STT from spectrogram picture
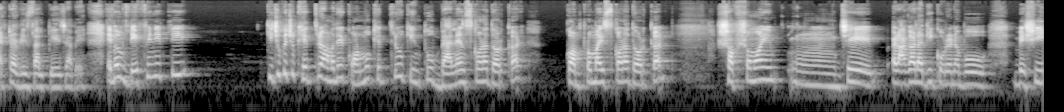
একটা রেজাল্ট পেয়ে যাবে। এবং ডেফিনেটলি কিছু কিছু ক্ষেত্রে আমাদের কর্মক্ষেত্রেও কিন্তু ব্যালেন্স করা দরকার। কম্প্রোমাইজ করা দরকার। সবসময় যে রাগারাগি করে নেব, বেশি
